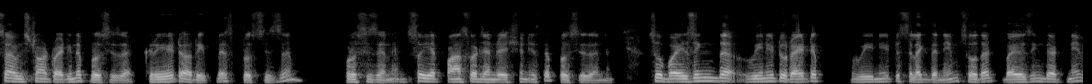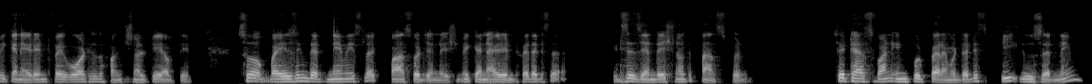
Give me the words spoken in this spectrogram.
So I will start writing the procedure, create or replace procedure, procedure name. So your password generation is the procedure name. So by using the, we need to write a, we need to select the name so that by using that name, we can identify what is the functionality of it. So by using that name is like password generation, we can identify that is a, it is a generation of the password. So it has one input parameter that is p username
